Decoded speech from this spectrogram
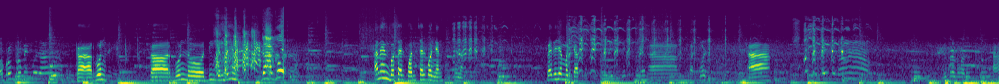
Paprum-prumin mo na. Carbon. Carbon loading. Ganda yan. Gago! Ano yan boss? Cellphone? Cellphone yan. Lang. Pwede siya mag-chat. Ah, passport. Ah, Bantay mo na. Neutral mo nga doon. ha?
